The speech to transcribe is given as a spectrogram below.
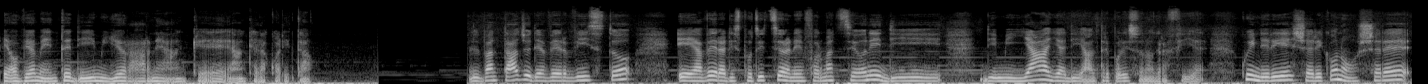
e ovviamente di migliorarne anche, anche la qualità. Il vantaggio di aver visto e avere a disposizione le informazioni di, di migliaia di altre polisonografie, quindi riesce a riconoscere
